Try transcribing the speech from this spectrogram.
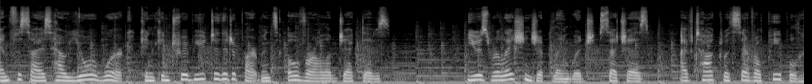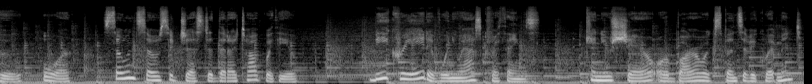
Emphasize how your work can contribute to the department's overall objectives. Use relationship language such as, I've talked with several people who, or, so and so suggested that I talk with you. Be creative when you ask for things. Can you share or borrow expensive equipment?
